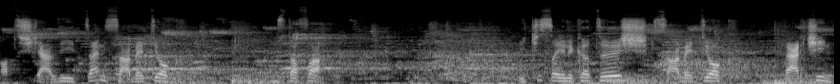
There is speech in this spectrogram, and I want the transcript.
Atış geldi Yiğit'ten. isabet yok. Mustafa. İki sayılık atış. isabet yok. Berkin.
